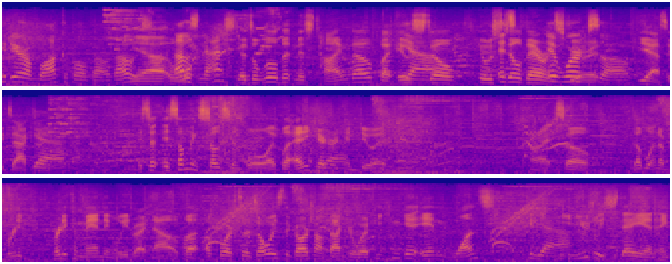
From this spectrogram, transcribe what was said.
Frogadier unblockable though. That was Yeah, that little- was nasty. It was a little bit mistimed though, but it was still it was It's- still there in it spirit. works, though. Yes, exactly. yeah. It's, a, it's something so simple, like, but any character Yeah. can do it. All right, so double in a pretty pretty commanding lead right now. But of course, there's always the Garchomp factor where if he can get in once, he can, Yeah. he can usually stay in and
